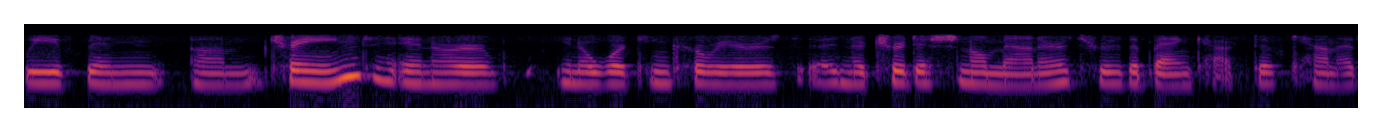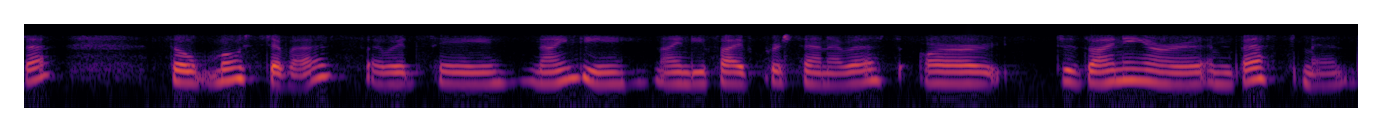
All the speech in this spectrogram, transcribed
we've been um, trained in our you know working careers in a traditional manner through the Bank Act of Canada. So most of us, I would say 90, 95% of us are designing our investments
